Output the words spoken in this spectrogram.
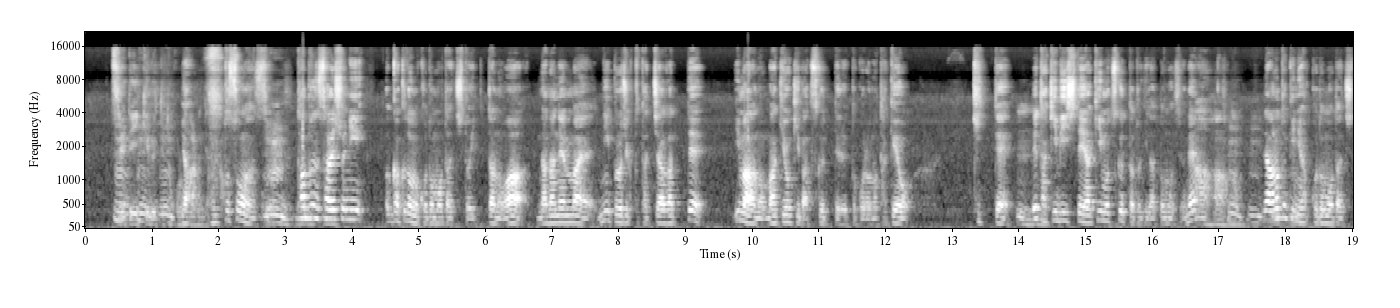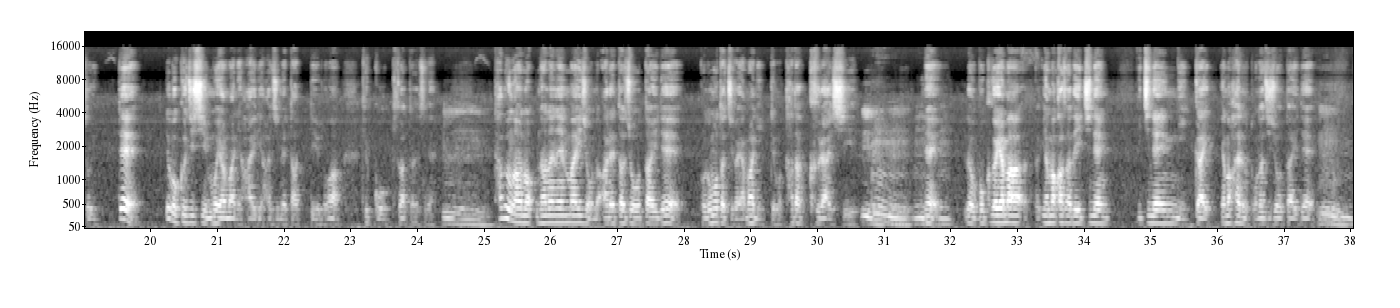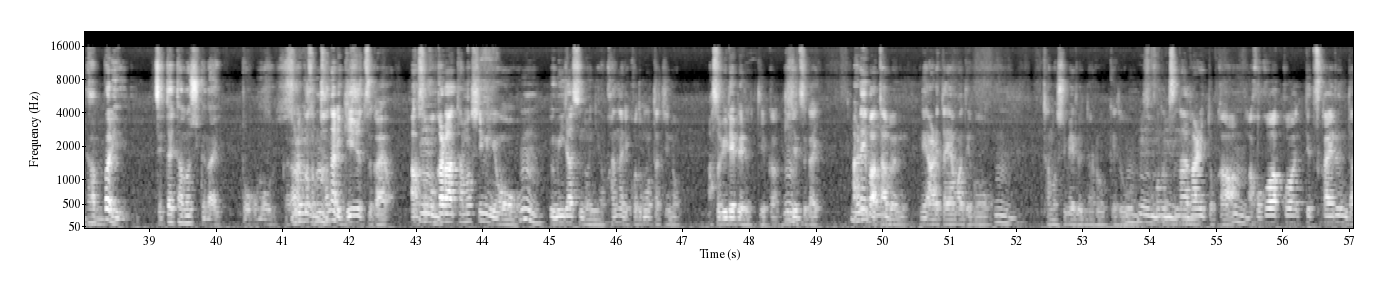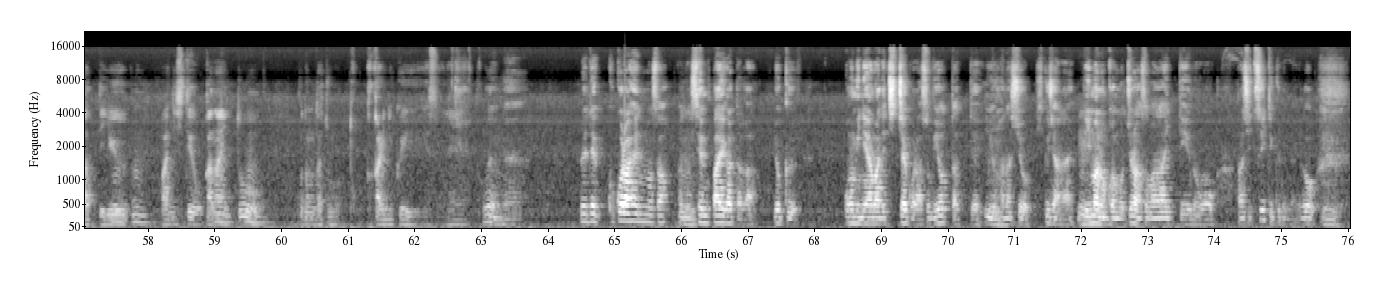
連れて行けるってところがあるんですか、本当そうなんですよ、うん。多分最初に学童の子供たちと行ったのは7年前にプロジェクト立ち上がって今あの薪置き場作ってるところの竹を切って、うんで焚き火して焼き芋作った時だと思うんですよね、あはあうんはうん。であの時に子供たちと行ってで僕自身も山に入り始めたっていうのは結構大きかったですね。うん。多分あの7年前以上の荒れた状態で子供たちが山に行ってもただ暗いしうん。うん。うんうん。ねでも僕が山山笠で1年1年に1回山入るのと同じ状態でやっぱり絶対楽しくないと思うから。それこそかなり技術が、あそこから楽しみをうん。生み出すのにはかなり子どもたちの遊びレベルっていうかうん技術があれば多分ね荒れた山でもうん楽しめるんだろうけど、うん。そこのつながりとか、うんあここはこうやって使えるんだってうんいう場にしておかないと、うん子どもたちもとっかかりにくいですよね。そうだよね。それでここら辺のさあうん。の先輩方がよく大峰山でちっちゃい頃遊びよったっていう話を聞くじゃない、今の子はもちろん遊ばないっていうのを話ついてくるんだけど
